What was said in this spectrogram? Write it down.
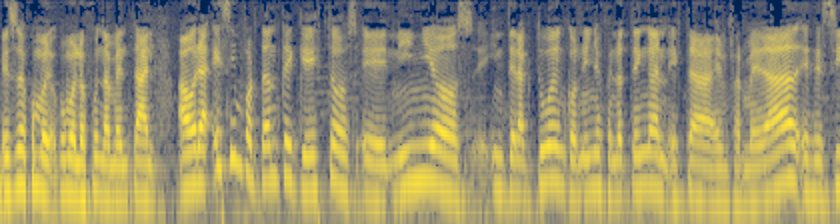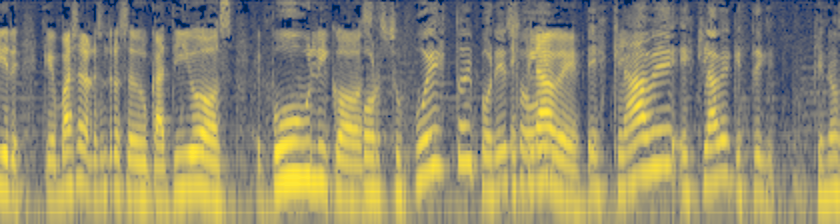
Eso es como, como lo fundamental. Ahora, ¿es importante que estos eh, niños interactúen con niños que no tengan esta enfermedad? Es decir, que vayan a los centros educativos eh, públicos. Por supuesto, y por eso... Es clave. Es clave, es clave que, esté, que no,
